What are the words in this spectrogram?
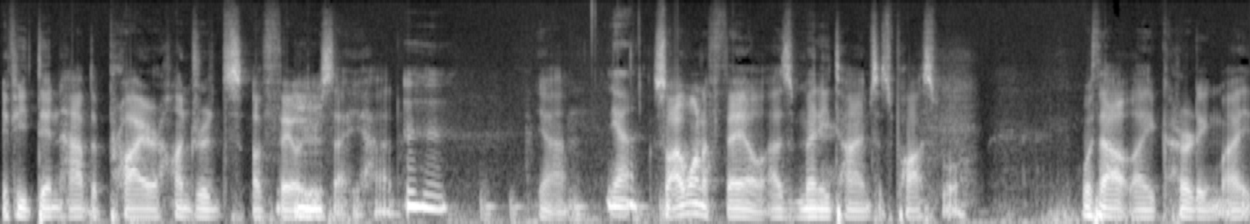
if he didn't have the prior hundreds of failures Mm. that he had. Mm-hmm. Yeah. Yeah. So I want to fail as many times as possible without like hurting my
